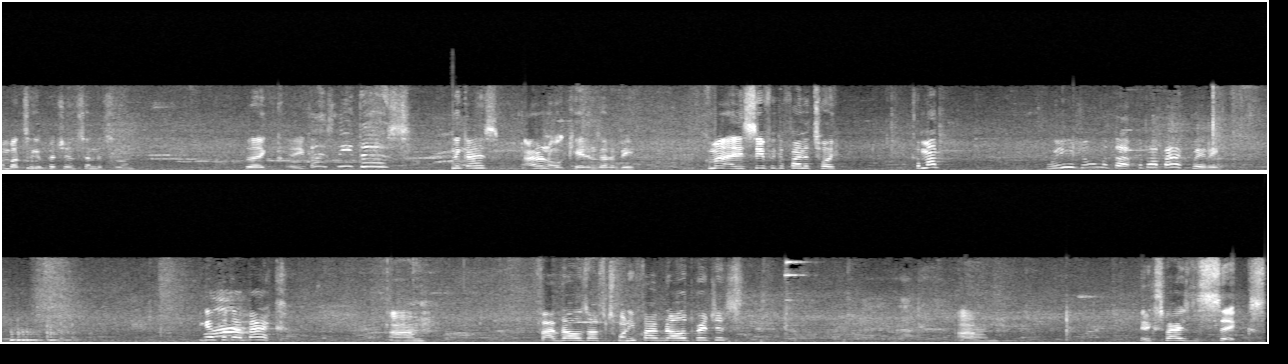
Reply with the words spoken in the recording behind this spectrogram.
I'm about to take a picture and send it to them. Be like, you guys need this. And guys, I don't know what Caden's gonna be. Come on, Eddie, see if we can find a toy. Come on. What are you doing with that? Put that back, baby. You gotta put that back. Um, $5 off $25 purchase. Um, it expires the 6th.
